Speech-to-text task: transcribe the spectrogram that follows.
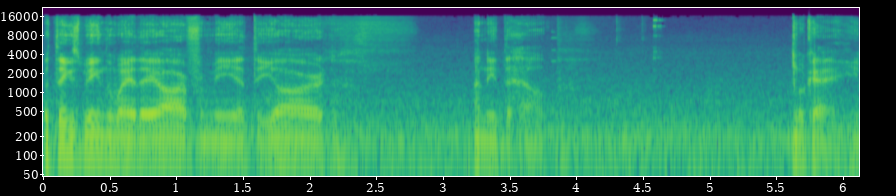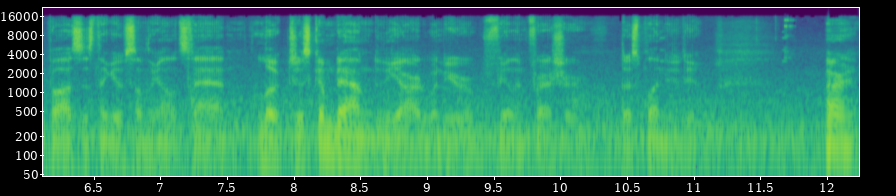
But things being the way they are for me at the yard, I need the help. Okay, he pauses, thinking of something else to add. Look, just come down to the yard when you're feeling fresher. There's plenty to do. Alright.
